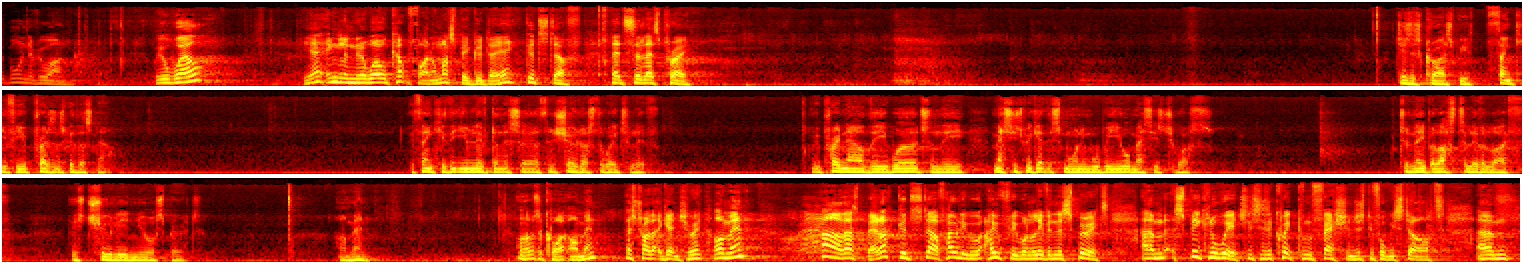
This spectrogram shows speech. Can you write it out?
Good morning, everyone. We all well? Yeah, England in a World Cup final must be a good day, eh? Good stuff. Let's, uh, let's pray. Jesus Christ, we thank you for your presence with us now. We thank you that you lived on this earth and showed us the way to live. We pray now the words and the message we get this morning will be your message to us to enable us to live a life that is truly in your spirit. Amen. Well, that was a quiet amen. Let's try that again, shall we? Amen. Oh, that's better. Good stuff. Hopefully, we, hopefully, want to live in the Spirit. Um, speaking of which, this is a quick confession just before we start. Um,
